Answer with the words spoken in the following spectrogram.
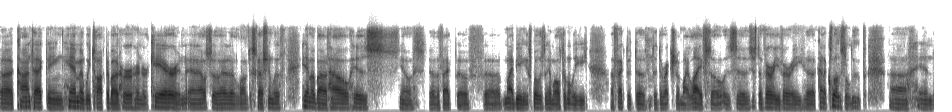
uh, contacting him and we talked about her and her care and, and I also had a long discussion with him about how his you know uh, the fact of uh, my being exposed to him ultimately affected the direction of my life so it was uh, just a very very uh, kind of close the loop uh, and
